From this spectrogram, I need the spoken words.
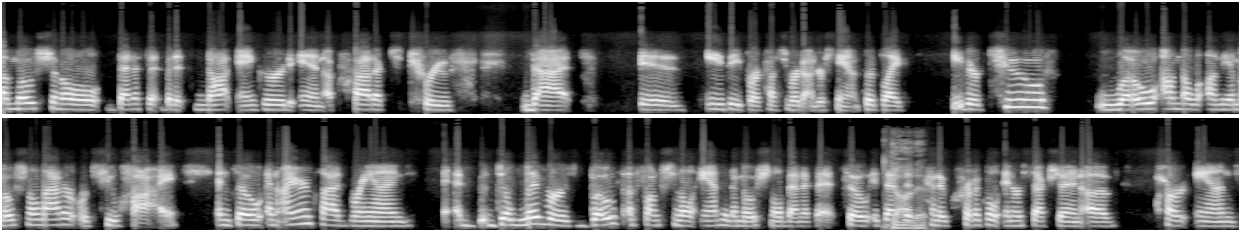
emotional benefit, but it's not anchored in a product truth that is easy for a customer to understand. So it's like either too low on the on the emotional ladder or too high. And so an ironclad brand uh, delivers both a functional and an emotional benefit. So it's at Got this it. kind of critical intersection of heart and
